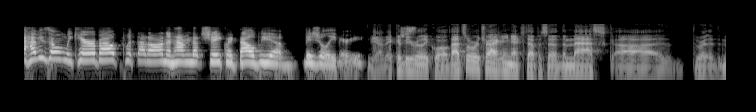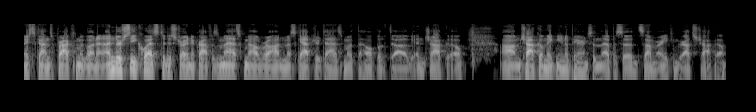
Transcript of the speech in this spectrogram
having someone we care about put that on and having that shake, like that'll be a visually very yeah, that could be really cool. That's what we're tracking next episode. The mask, uh, where the Mexican's Proxima going on an undersea quest to destroy Necrofa's mask. Malveron must capture Tasma with the help of Doug and Choko. Um, Choko making an appearance in the episode summary. Congrats, Choko.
